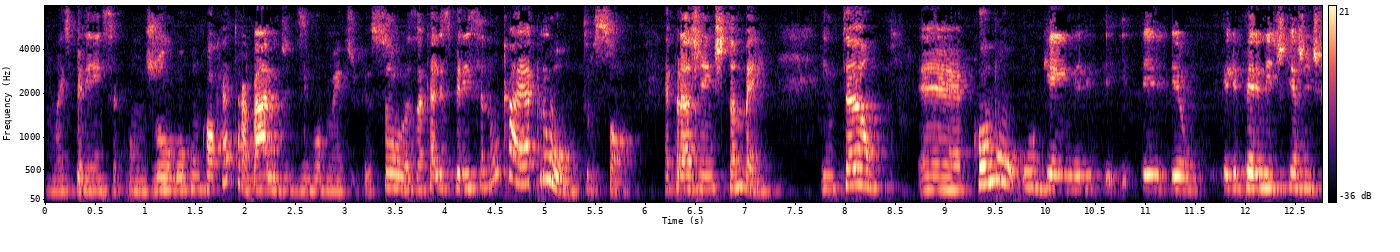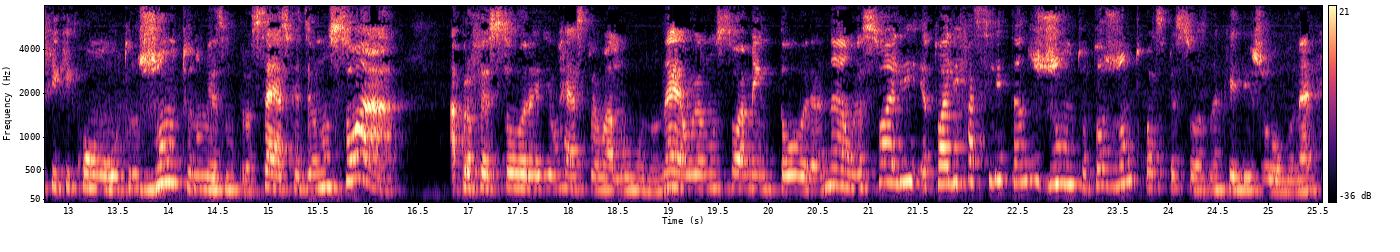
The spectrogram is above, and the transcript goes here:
uma experiência com um jogo ou com qualquer trabalho de desenvolvimento de pessoas, aquela experiência nunca é para o outro só, é para a gente também. Então, é, como o game ele, ele, ele, permite que a gente fique com o outro junto no mesmo processo, quer dizer, eu não sou a, a professora e o resto é o aluno, né? Ou eu não sou a mentora. Não, eu sou ali, eu tô ali facilitando junto, eu tô junto com as pessoas naquele jogo, né?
